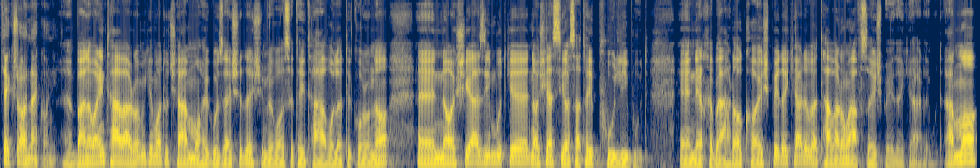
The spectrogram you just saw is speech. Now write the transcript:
تکرار نکنید. بنابراین تورمی که ما تو چند ماه گذشته داشتیم به واسطه تحولات کرونا ناشی از این بود که ناشی از سیاست های پولی بود. نرخ بهره کاهش پیدا کرده و تورم افزایش پیدا کرده بود. اما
